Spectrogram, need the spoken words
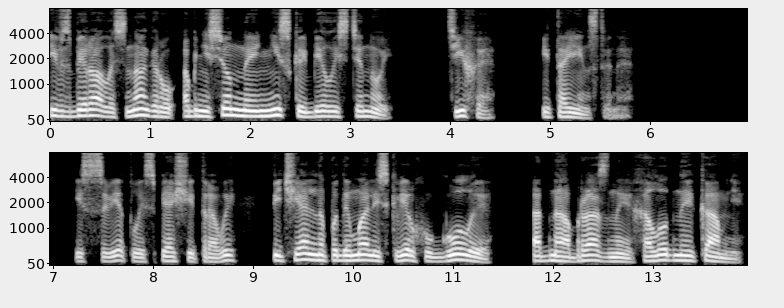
и взбиралась на гору, обнесенная низкой белой стеной, тихая и таинственная. Из светлой спящей травы печально подымались кверху голые, однообразные, холодные камни,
